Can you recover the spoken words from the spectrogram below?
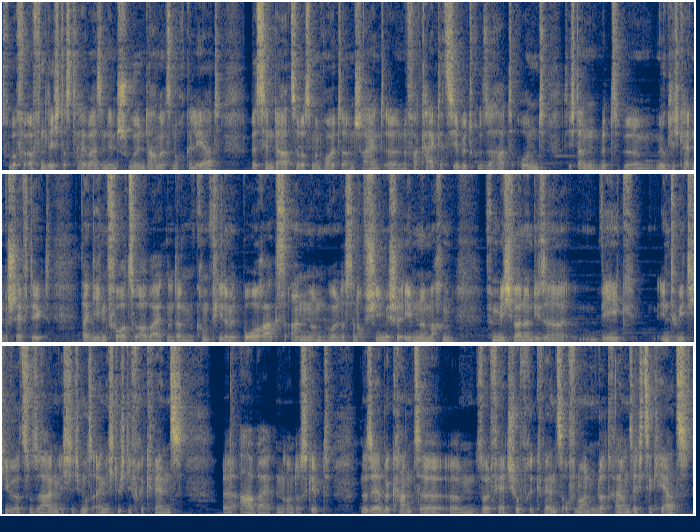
drüber veröffentlicht, das teilweise in den Schulen damals noch gelehrt, bis hin dazu, dass man heute anscheinend äh, eine verkalkte Zirbeldrüse hat und sich dann mit äh, Möglichkeiten beschäftigt, dagegen vorzuarbeiten. Und dann kommen viele mit Borax an und wollen das dann auf chemischer Ebene machen. Für mich war dann dieser Weg intuitiver zu sagen, ich, ich muss eigentlich durch die Frequenz äh, arbeiten. Und es gibt eine sehr bekannte ähm, Solfeggio-Frequenz auf 963 Hertz,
